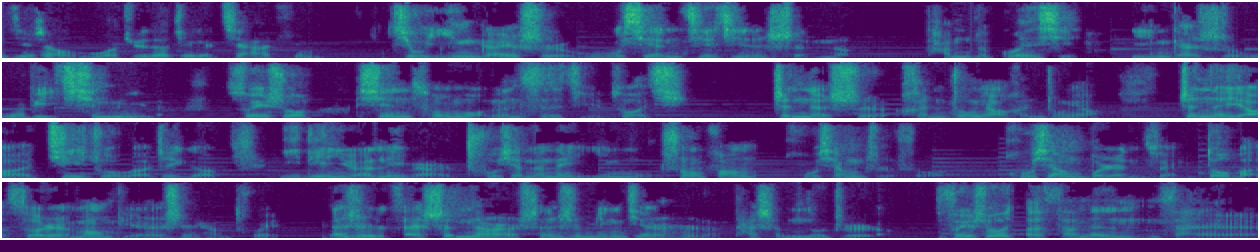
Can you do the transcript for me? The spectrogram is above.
际上，我觉得这个家庭就应该是无限接近神的，他们的关系应该是无比亲密的。所以说，先从我们自己做起，真的是很重要，很重要。真的要记住了这个伊甸园里边出现的那一幕，双方互相指责，互相不认罪，都把责任往别人身上推。但是在神那儿，神是明镜似的，他什么都知道。所以说，呃，咱们在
